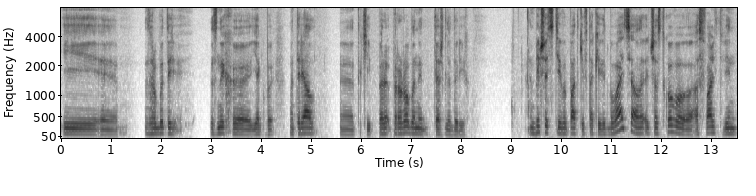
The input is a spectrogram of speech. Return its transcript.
і е, зробити з них е, якби матеріал е, такий перероблений теж для доріг. В більшості випадків так і відбувається, але частково асфальт він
